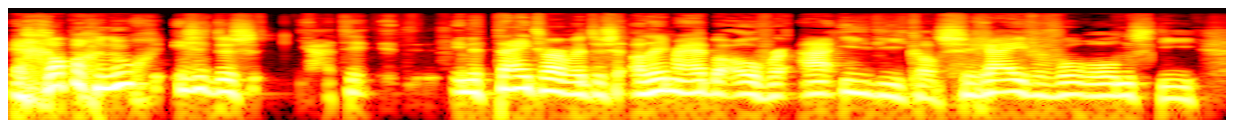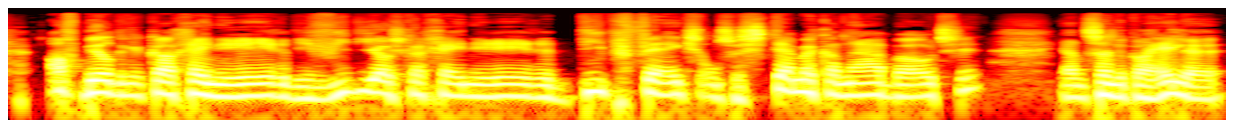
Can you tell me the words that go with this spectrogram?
En grappig genoeg is het dus, ja, in de tijd waar we het dus alleen maar hebben over AI die kan schrijven voor ons, die afbeeldingen kan genereren, die video's kan genereren, deepfakes, onze stemmen kan nabootsen. Ja, dat zijn natuurlijk al hele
